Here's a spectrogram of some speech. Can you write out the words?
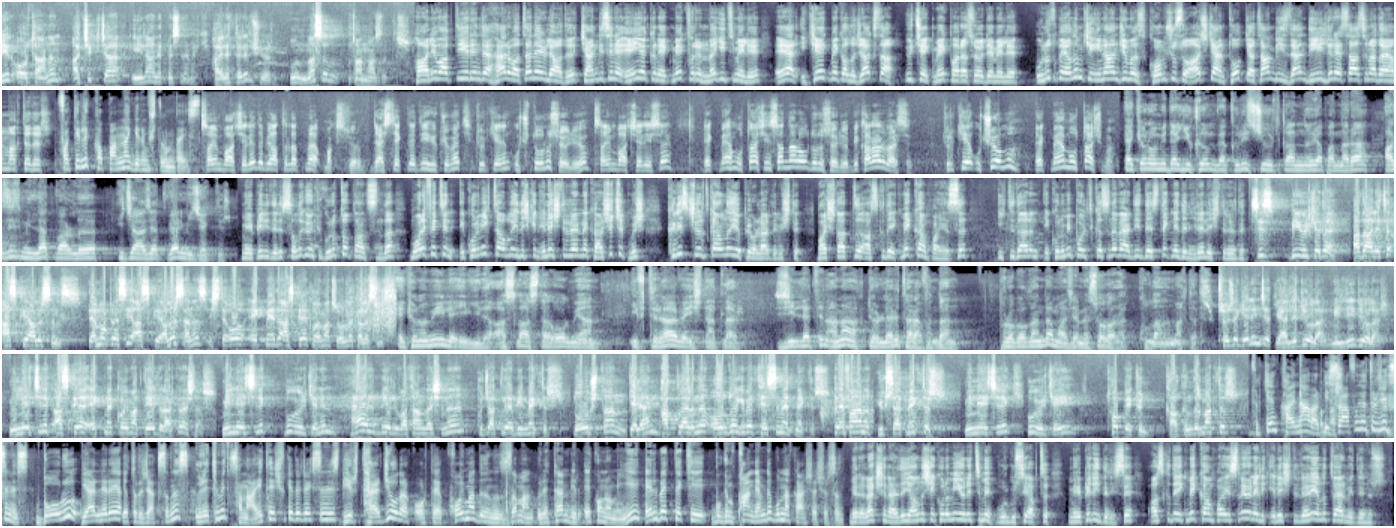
bir ortağının açıkça ilan etmesi demek. Hayretlere düşüyorum. Bu nasıl utanmazlıktır? Hali vakti yerinde her vatan evladı kendisine en yakın ekmek fırınına gitmeli. Eğer iki ekmek alacaksa üç ekmek parası ödemeli. Unutmayalım ki inancımız komşusu açken tok yatan bizden değildir esasına dayanmaktadır. Fakirlik kapağına girmiş durumdayız. Sayın Bahçeli'ye de bir hatırlatma yapmak istiyorum. Desteklediği hükümet Türkiye'nin uçtuğunu söylüyor. Sayın Bahçeli ise ekmeğe muhtaç insanlar olduğunu söylüyor. Bir karar versin. Türkiye uçuyor mu? Ekmeğe muhtaç mı? Ekonomide yıkım ve kriz çığırtkanlığı yapanlara aziz millet varlığı icazet vermeyecektir. MHP lideri salı günkü grup toplantısında muhalefetin ekonomik tablo ilişkin eleştirilerine karşı çıkmış, kriz çığırtkanlığı yapıyorlar demişti. Başlattığı askıda ekmek kampanyası iktidarın ekonomi politikasına verdiği destek nedeniyle eleştirildi. Siz bir ülkede adaleti askıya alırsınız. Demokrasiyi askıya alırsanız işte o ekmeği de askıya koymak zorunda kalırsınız. Ekonomiyle ilgili aslı astar olmayan iftira ve isnatlar zilletin ana aktörleri tarafından propaganda malzemesi olarak kullanılmaktadır. Söze gelince yerli diyorlar, milli diyorlar. Milliyetçilik askıya ekmek koymak değildir arkadaşlar. Milliyetçilik bu ülkenin her bir vatandaşını kucaklayabilmektir. Doğuştan gelen haklarını olduğu gibi teslim etmektir. Refahını yükseltmektir. Milliyetçilik bu ülkeyi topyekün kalkındırmaktır. Türkiye'nin kaynağı var. İsrafı götüreceksiniz. Doğru yerlere yatıracaksınız. Üretimi, sanayi teşvik edeceksiniz. Bir tercih olarak ortaya koymadığınız zaman üreten bir ekonomiyi elbette ki bugün pandemide bununla karşılaşırsınız. Meral Akşener de yanlış ekonomi yönetimi vurgusu yaptı. MHP lideri ise askıda ekmek kampanyasına yönelik eleştirilere yanıt vermedi henüz.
